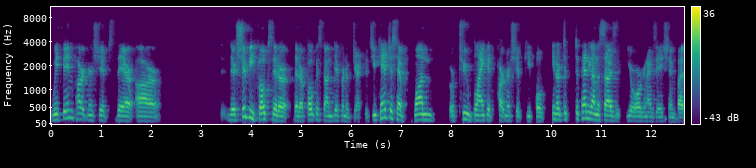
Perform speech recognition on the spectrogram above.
within partnerships there are there should be folks that are that are focused on different objectives. You can't just have one or two blanket partnership people you know d- depending on the size of your organization. But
